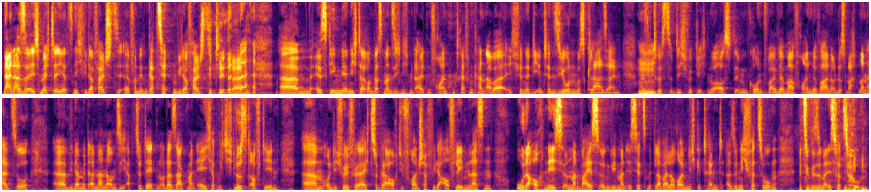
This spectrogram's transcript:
Nein, also ich möchte jetzt nicht wieder falsch äh, von den Gazetten wieder falsch zitiert werden. ähm, es ging mir nicht darum, dass man sich nicht mit alten Freunden treffen kann, aber ich finde, die Intention muss klar sein. Also mhm. triffst du dich wirklich nur aus dem Grund, weil wir mal Freunde waren und das macht man halt so äh, wieder miteinander, um sich abzudaten, oder sagt man, ey, ich habe richtig Lust auf den ähm, und ich will vielleicht sogar auch die Freundschaft wieder aufleben lassen oder auch nicht und man weiß irgendwie, man ist jetzt mittlerweile räumlich getrennt, also nicht verzogen beziehungsweise man ist verzogen.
